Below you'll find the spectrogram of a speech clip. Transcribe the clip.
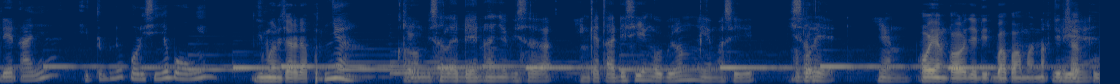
DNA-nya itu bener polisinya bohongin. Gimana cara dapetnya? Kalau misalnya DNA-nya bisa yang kayak tadi sih yang gue bilang ya masih bisa lah ya yang Oh yang kalau jadi bapak sama anak jadi Iya. satu.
